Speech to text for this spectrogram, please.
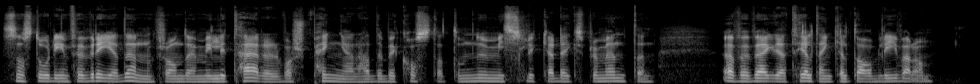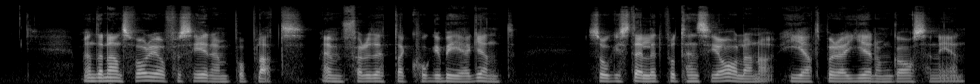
som stod inför vreden från de militärer vars pengar hade bekostat de nu misslyckade experimenten övervägde att helt enkelt avliva dem. Men den ansvariga officeren på plats, en före detta KGB-agent, såg istället potentialerna i att börja ge dem gasen igen.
